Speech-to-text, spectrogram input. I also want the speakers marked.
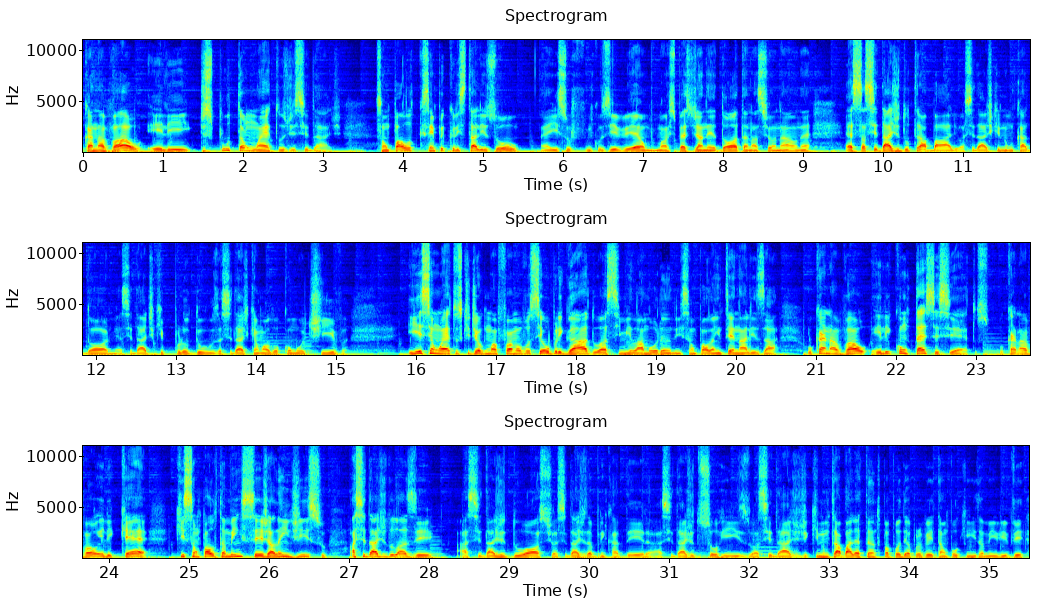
Speaker 1: O carnaval, ele disputa um ethos de cidade. São Paulo sempre cristalizou, né, isso inclusive é uma espécie de anedota nacional, né, essa cidade do trabalho, a cidade que nunca dorme, a cidade que produz, a cidade que é uma locomotiva. E esse é um ethos que de alguma forma você é obrigado a assimilar morando em São Paulo, a internalizar. O carnaval, ele contesta esse ethos. O carnaval, ele quer que São Paulo também seja, além disso, a cidade do lazer, a cidade do ócio, a cidade da brincadeira, a cidade do sorriso, a cidade de que não trabalha tanto para poder aproveitar um pouquinho e também viver.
